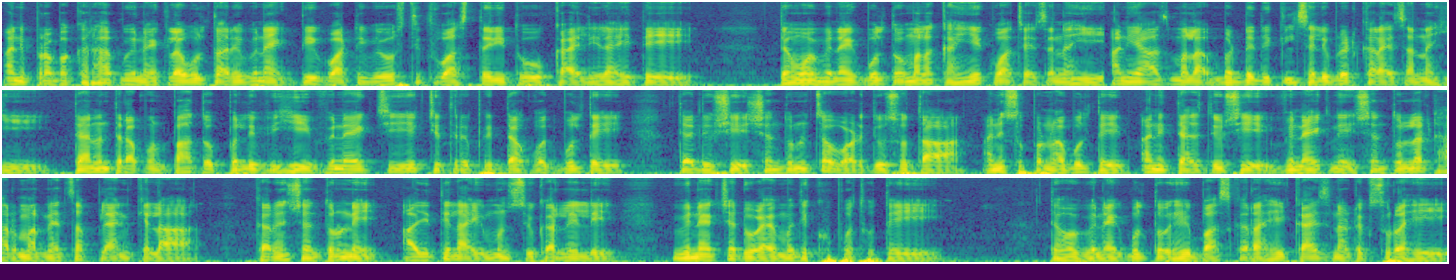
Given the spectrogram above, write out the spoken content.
आणि प्रभाकर हा विनायकला बोलतो अरे विनायक ती वाटी व्यवस्थित वाच तरी तू काय लिहिलं आहे ते? तेव्हा विनायक बोलतो मला काही एक वाचायचं नाही आणि आज मला बड्डे देखील सेलिब्रेट करायचा नाही. त्यानंतर आपण पाहतो पल्लवी ही विनायकची एक चित्रफित दाखवत बोलते. त्या दिवशी शंतनूचा वाढदिवस होता आणि सुपर्णा बोलते आणि त्याच दिवशी विनायकने शंतनूला ठार मारण्याचा प्लॅन केला. कारण शंतनूने आदित्यला आई म्हणून स्वीकारलेले विनायकच्या डोळ्यामध्ये खुपत होते. तेव्हा विनायक बोलतो हे भास्कर हे कायच नाटक सुरू आहे?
